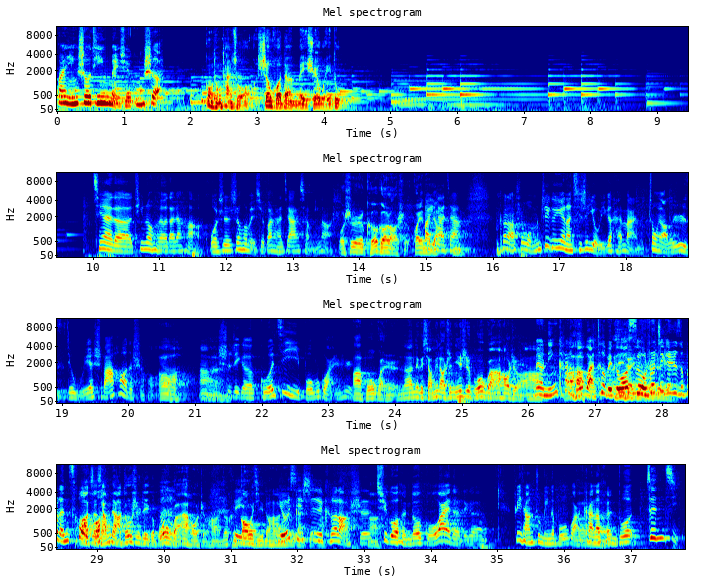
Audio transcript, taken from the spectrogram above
欢迎收听美学公社。共同探索生活的美学维度。亲爱的听众朋友，大家好，我是生活美学观察家小明老师。我是可可老师，欢迎大家。欢迎大家。柯老师，我们这个月呢，其实有一个还蛮重要的日子，就五月十八号的时候。哦。啊，是这个国际博物馆日。啊，博物馆日。那那个小明老师，您是博物馆爱好者啊？没有，您看的博物馆特别多，所以我说这个日子不能错过。咱们俩都是这个博物馆爱好者哈，都很高级的哈。尤其是柯老师去过很多国外的这个非常著名的博物馆，看了很多真迹。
